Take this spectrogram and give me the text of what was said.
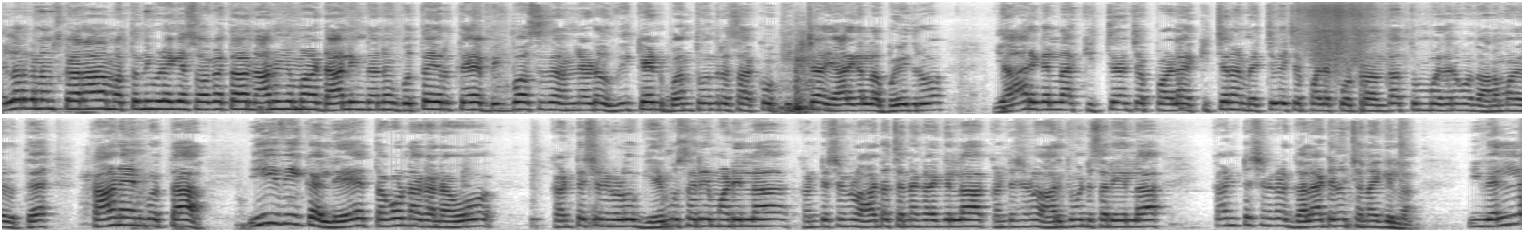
ಎಲ್ಲರಿಗೂ ನಮಸ್ಕಾರ, ಮತ್ತೊಂದು ವಿಡಿಯೋಗೆ ಸ್ವಾಗತ. ನಾನು ನಿಮ್ಮ ಡಾರ್ಲಿಂಗ್ ನಾನು. ಗೊತ್ತೇ ಇರುತ್ತೆ ಬಿಗ್ ಬಾಸ್ ಸೀಸನ್ ಹನ್ನೆರಡು ವೀಕೆಂಡ್ ಬಂತು ಅಂದ್ರೆ ಸಾಕು. ಕಿಚ್ಚ ಯಾರಿಗೆಲ್ಲ ಬೈದ್ರು? ಯಾರಿಗೆಲ್ಲ ಕಿಚ್ಚನ ಚಪ್ಪಾಳೆ, ಕಿಚ್ಚನ ಮೆಚ್ಚುಗೆ ಚಪ್ಪಾಳೆ ಕೊಟ್ರ ಅಂತ ತುಂಬಾ ಜನಕ್ಕೆ ಒಂದು ಅನುಮಾನ ಇರುತ್ತೆ. ಕಾರಣ ಏನ್ ಗೊತ್ತಾ? ಈ ವೀಕ್ ಅಲ್ಲಿ ತಗೊಂಡಾಗ ನಾವು ಕಂಟೆಸ್ಟೆಂಟ್ಗಳು ಗೇಮು ಸರಿ ಮಾಡಿಲ್ಲ ಕಂಟೆಸ್ಟೆಂಟ್ಗಳು ಆಟ ಚೆನ್ನಾಗಿಲ್ಲ ಕಂಟೆಸ್ಟೆಂಟ್ಗಳು ಆರ್ಗ್ಯುಮೆಂಟ್ ಸರಿ ಇಲ್ಲ ಕಂಟೆಸ್ಟೆಂಟ್ಗಳ ಗಲಾಟೆನೂ ಚೆನ್ನಾಗಿಲ್ಲ. ಇವೆಲ್ಲ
